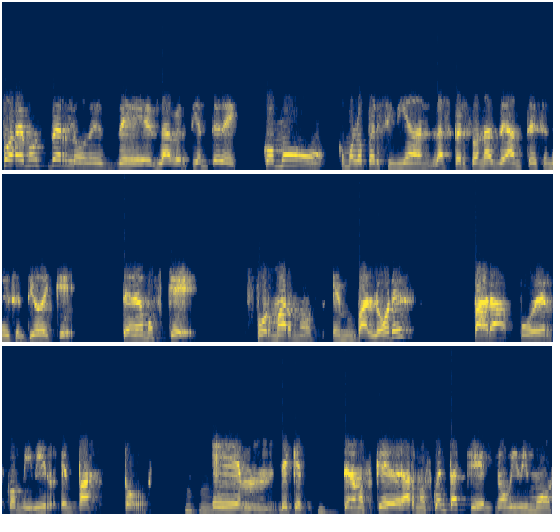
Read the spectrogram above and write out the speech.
podemos verlo desde la vertiente de cómo, cómo lo percibían las personas de antes en el sentido de que tenemos que formarnos en valores para poder convivir en paz todos. Em, de que tenemos que darnos cuenta que no vivimos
